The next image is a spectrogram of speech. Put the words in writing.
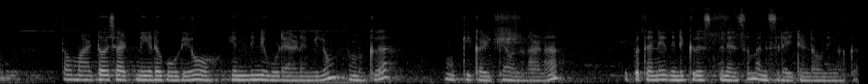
ടൊമാറ്റോ ചട്നിയുടെ കൂടെയോ എന്തിന്റെ കൂടെ ആണെങ്കിലും നമുക്ക് മുക്കി കഴിക്കാവുന്നതാണ്. ഇപ്പോൾ തന്നെ ഇതിന്റെ ക്രിസ്പിനെസ് മനസ്സിലായിട്ടുണ്ടാവും നിങ്ങൾക്ക്.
